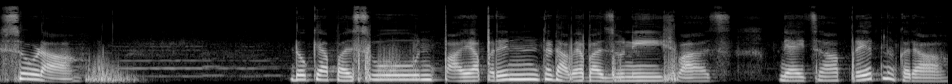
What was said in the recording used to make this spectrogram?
सोडा. डोक्यापासून पायापर्यंत डाव्या बाजूने श्वास न्यायचा प्रयत्न करा.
